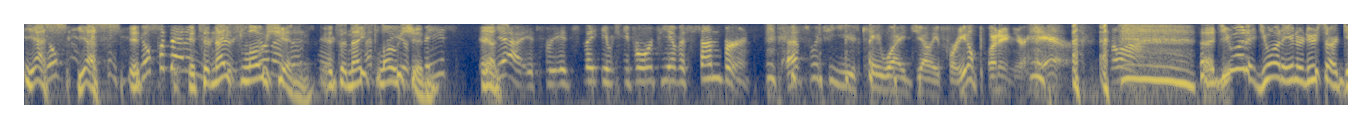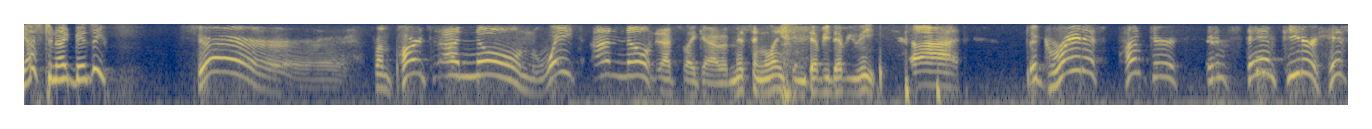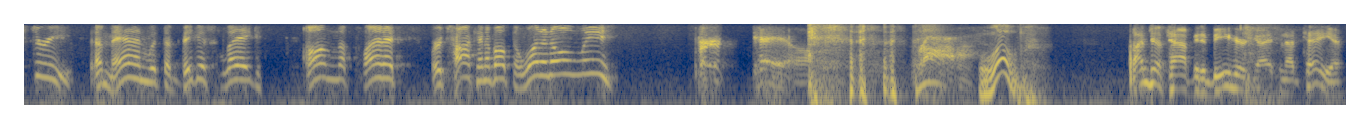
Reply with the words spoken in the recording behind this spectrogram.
Yes, You'll- yes. It's, put that in it's a your nice. Lotion. It's a nice That's lotion. Yes. Yeah, it's for it's like if, if or if you have a sunburn, that's what you use KY jelly for. You don't put it in your hair. Come on. Uh, do you want to do you want to introduce our guest tonight, Bidsy? Sure. From parts unknown, weight unknown. That's like a missing link in WWE. Uh, the greatest punter in Stampeder history. The man with the biggest leg on the planet. We're talking about the one and only Burke Dales. Whoa. I'm just happy to be here, guys, and I tell you,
